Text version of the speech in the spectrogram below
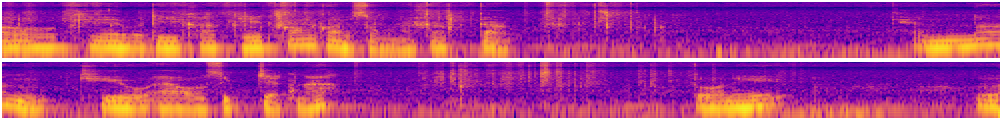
โอเคสวัสดีครับ เทสกล้องก่อนส่งนะครับกับ Canon QL 17 นะ ตัวนี้ ร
